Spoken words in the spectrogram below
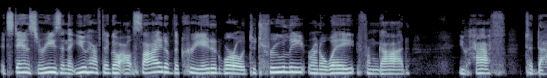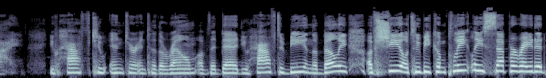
it stands to reason that you have to go outside of the created world to truly run away from God. You have to die. You have to enter into the realm of the dead. You have to be in the belly of Sheol to be completely separated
